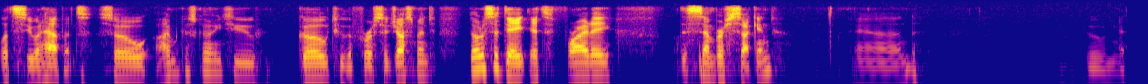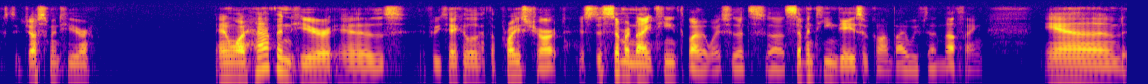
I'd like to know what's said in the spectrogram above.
let's see what happens. So I'm just going to go to the first adjustment. Notice the date, it's Friday, December 2nd. And go next adjustment here. And what happened here is, if we take a look at the price chart, it's December 19th, by the way, so that's uh, 17 days have gone by, we've done nothing. And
